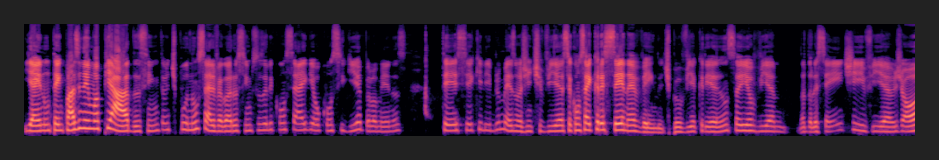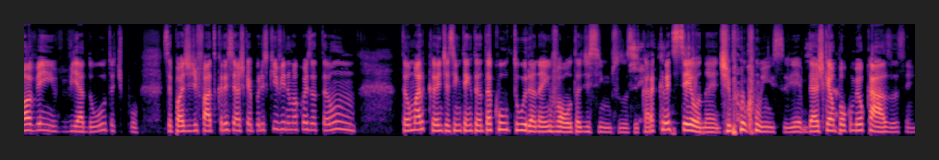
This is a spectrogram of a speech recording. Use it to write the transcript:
E aí não tem quase nenhuma piada, assim. Então, tipo, não serve. Agora o Simpsons, ele consegue, ou conseguia, pelo menos, ter esse equilíbrio mesmo. A gente via, você consegue crescer, né, vendo. Tipo, eu via criança e eu via adolescente, e via jovem, e via adulta, tipo, você pode de fato crescer. Acho que é por isso que vira uma coisa tão tão marcante, assim, tem tanta cultura, né, em volta de Simpsons, assim, o cara cresceu, né, tipo, com isso, e acho que é um pouco o meu caso, assim.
